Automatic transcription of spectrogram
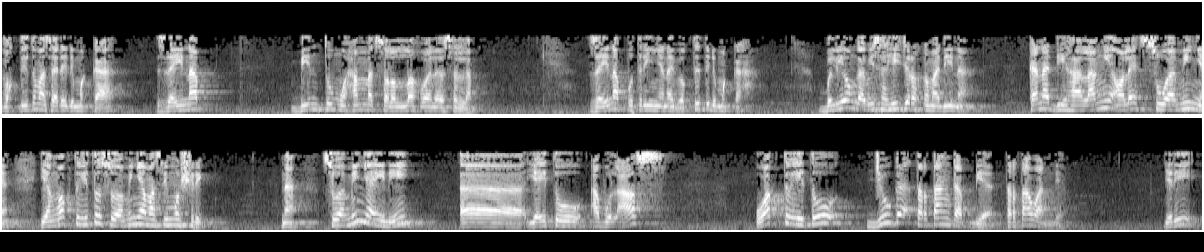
waktu itu masih ada di Mekah, Zainab bintu Muhammad SAW Zainab putrinya Nabi waktu itu di Mekah. Beliau nggak bisa hijrah ke Madinah karena dihalangi oleh suaminya yang waktu itu suaminya masih musyrik. Nah, suaminya ini uh, yaitu Abul As waktu itu juga tertangkap dia, tertawan dia. Jadi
